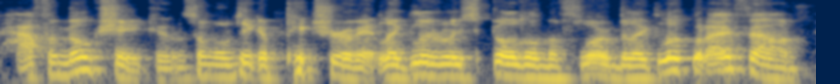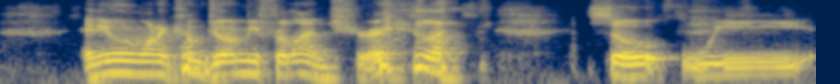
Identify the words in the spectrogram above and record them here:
half a milkshake, and someone will take a picture of it, like literally spilled on the floor, be like, look what I found. Anyone want to come join me for lunch, right? like, so we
